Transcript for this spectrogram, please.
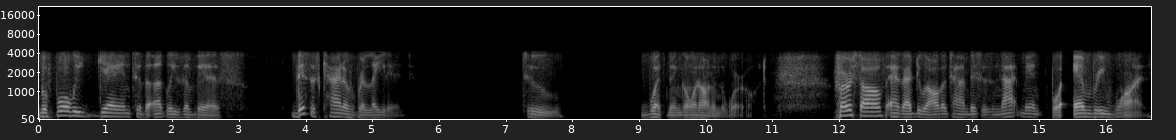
before we get into the uglies of this, this is kind of related to what's been going on in the world. First off, as I do all the time, this is not meant for everyone.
